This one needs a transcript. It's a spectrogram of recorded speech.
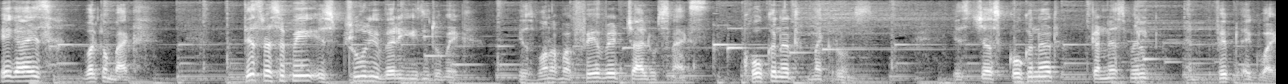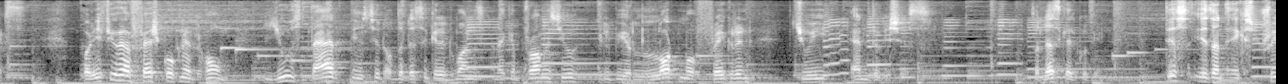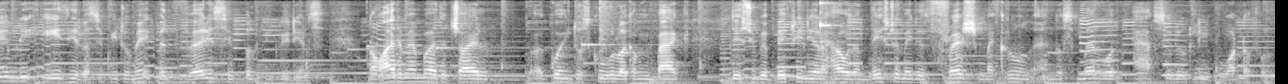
Hey guys, welcome back. This recipe is truly very easy to make. It's one of my favorite childhood snacks, coconut macaroons. It's just coconut, condensed milk and whipped egg whites. But if you have fresh coconut at home, use that instead of the desiccated ones and I can promise you it'll be a lot more fragrant, chewy and delicious. So let's get cooking. This is an extremely easy recipe to make with very simple ingredients. Now I remember as a child uh, going to school or coming back, there to be a bakery near our house and they used to make these fresh macaroons and the smell was absolutely wonderful.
